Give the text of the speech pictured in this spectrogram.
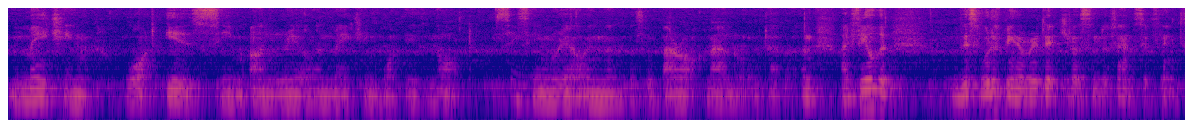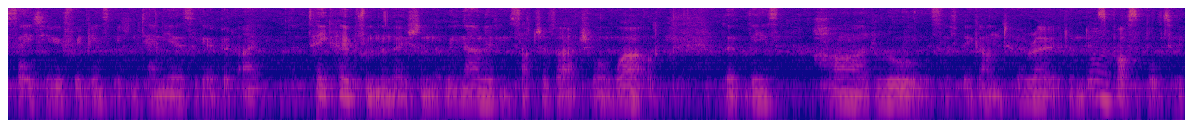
making what is seem unreal and making what is not Seem seem real in the, the sort of baroque manner or whatever. And I feel that this would have been a ridiculous and offensive thing to say to you if we'd been speaking 10 years ago, but I take hope from the notion that we now live in such a virtual world that these hard rules have begun to erode and it's Mm. possible to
